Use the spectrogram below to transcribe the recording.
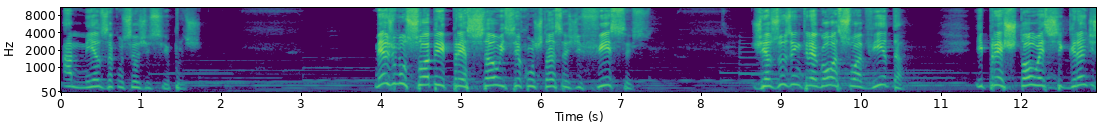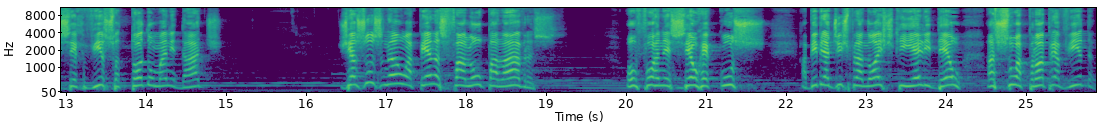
à mesa com seus discípulos. Mesmo sob pressão e circunstâncias difíceis, Jesus entregou a sua vida e prestou esse grande serviço a toda a humanidade. Jesus não apenas falou palavras ou forneceu recursos. A Bíblia diz para nós que ele deu a sua própria vida.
